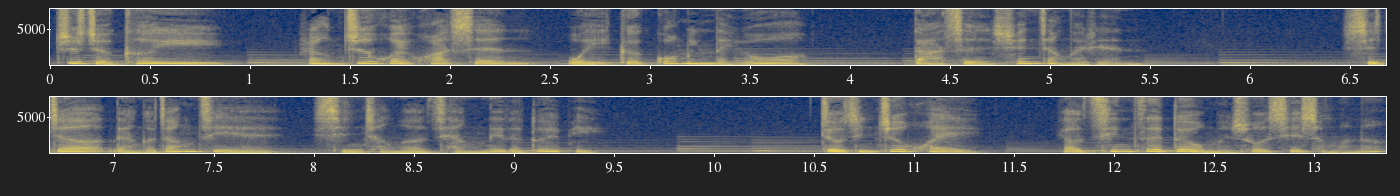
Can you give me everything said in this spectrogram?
智者刻意让智慧化身为一个光明磊落、大声宣讲的人，使这两个章节形成了强烈的对比。究竟智慧要亲自对我们说些什么呢？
